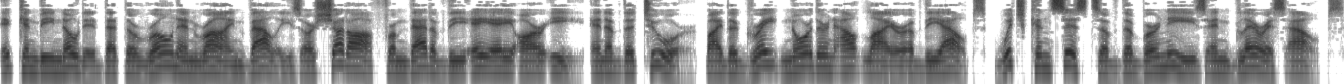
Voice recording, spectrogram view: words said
it can be noted that the Rhône and Rhine valleys are shut off from that of the Aare and of the Thur by the great northern outlier of the Alps, which consists of the Bernese and Glarus Alps.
